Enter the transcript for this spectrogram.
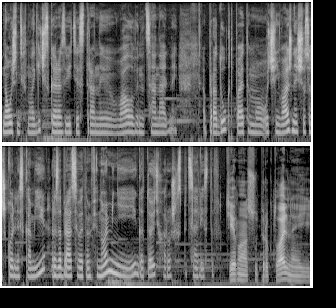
научно-технологическое развитие страны, валовый национальный продукт, поэтому очень важно еще со школьной скамьи разобраться в этом феномене и готовить хороших специалистов. Тема супер актуальная, и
